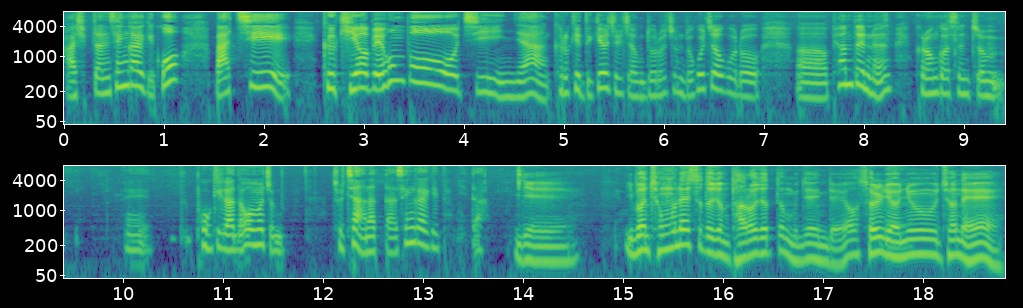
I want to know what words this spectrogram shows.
아쉽다는 생각이고 마치 그 기업의 홍보지인 양 그렇게 느껴질 정도로 좀 노골적으로 어 편드는 그런 것은 좀 예, 보기가 너무 좀 좋지 않았다 생각이 듭니다. 예. 이번 청문회에서도 좀 다뤄졌던 문제인데요. 설 연휴 전에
